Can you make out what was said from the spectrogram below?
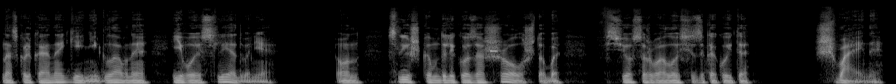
насколько она гений, главное — его исследование. Он слишком далеко зашел, чтобы все сорвалось из-за какой-то швайны.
